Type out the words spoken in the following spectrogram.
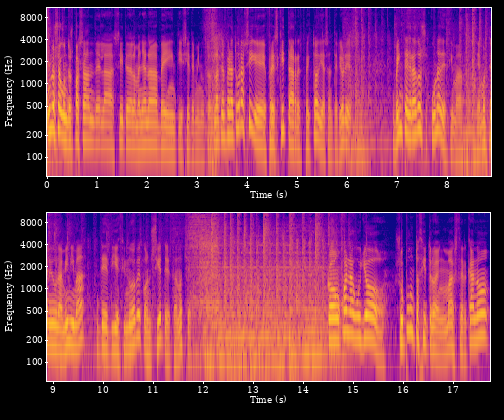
Unos segundos pasan de las 7 de la mañana, 27 minutos. La temperatura sigue fresquita respecto a días anteriores. 20 grados, una décima. Hemos tenido una mínima de 19,7 esta noche. Con Juan Agulló, su punto Citroën más cercano,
